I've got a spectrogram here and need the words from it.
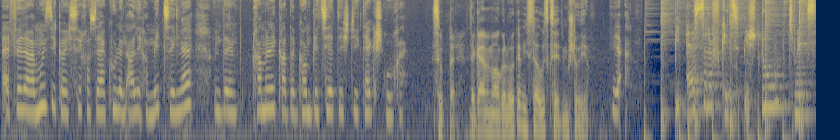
äh, für den Musiker ist sicher sehr cool, wenn alle mitsingen können und dann kann man nicht gerade den kompliziertesten Text brauchen. Super. Dann gehen wir mal schauen, wie es so aussieht im Studio. Ja. Bei SRF Kids bist du mit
